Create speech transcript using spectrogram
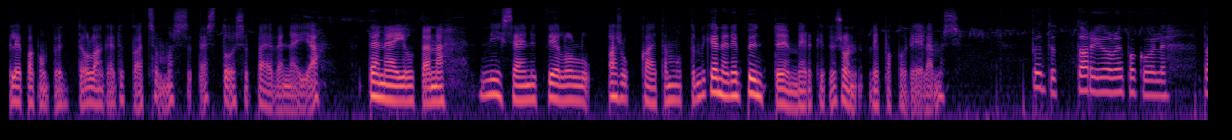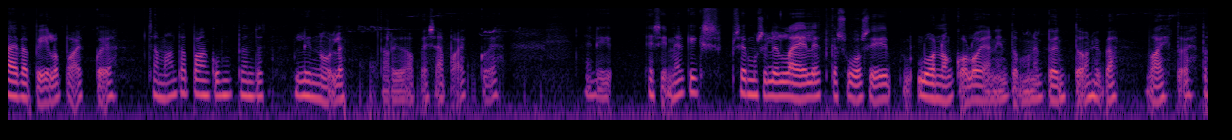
lepakon pönttöä ollaan käyty katsomassa tässä toisessa päivänä ja tänä iltana. Niissä ei nyt vielä ollut asukkaita, mutta mikä näiden pönttöjen merkitys on lepakoiden elämässä? Pöntöt tarjoaa lepakoille päiväpiilopaikkoja samaan tapaan kuin pöntöt linnuille tarjoaa pesäpaikkoja. Eli esimerkiksi semmoisille lajeille, jotka suosii luonnonkoloja, niin tuommoinen pönttö on hyvä vaihtoehto.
